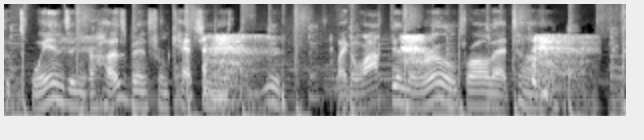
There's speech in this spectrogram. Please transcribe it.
the twins and your husband from catching it? You're like locked in the room for all that time.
